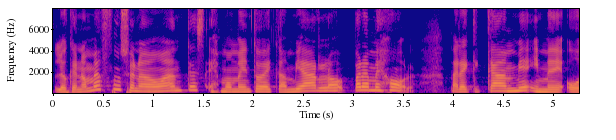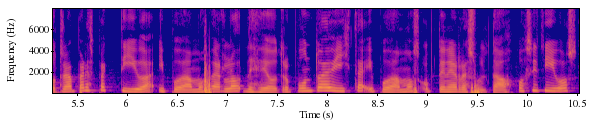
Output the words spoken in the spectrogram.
lo que no me ha funcionado antes es momento de cambiarlo para mejor, para que cambie y me dé otra perspectiva y podamos verlo desde otro punto de vista y podamos obtener resultados positivos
